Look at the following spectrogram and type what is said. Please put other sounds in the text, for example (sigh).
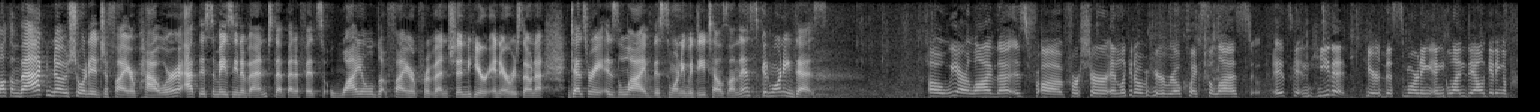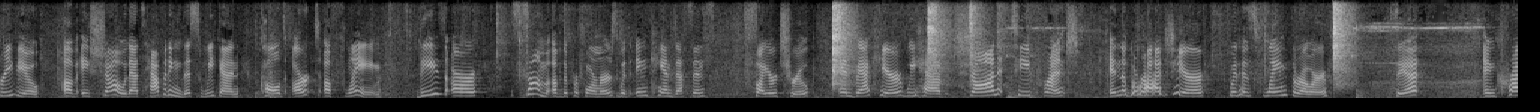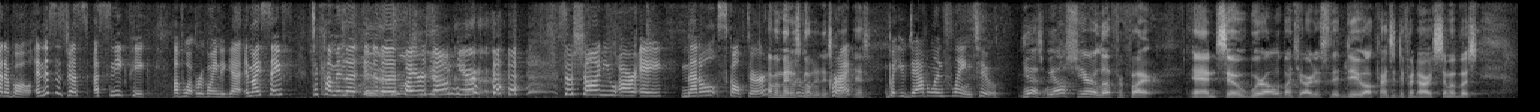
Welcome back. No shortage of firepower at this amazing event that benefits wildfire prevention here in Arizona. Desiree is live this morning with details on this. Good morning, Des. Oh, we are live. That is uh, for sure. And look at over here, real quick, Syleste. It's getting heated here this morning in Glendale, getting a preview of a show that's happening this weekend called Art Aflame. These are some of the performers with Incandescence fire troupe. And back here we have Sean T. French in the garage here with his flamethrower. See it? Incredible. And this is just a sneak peek of what we're going to get. Am I safe to come in the into Yeah, the fire yeah. zone here? (laughs) (laughs) so Sean, you are a metal sculptor. I'm a metal sculptor, that's correct. correct, yes. But you dabble in flame too. Yes, we all share a love for fire. And so we're all a bunch of artists that do all kinds of different arts. Some of us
